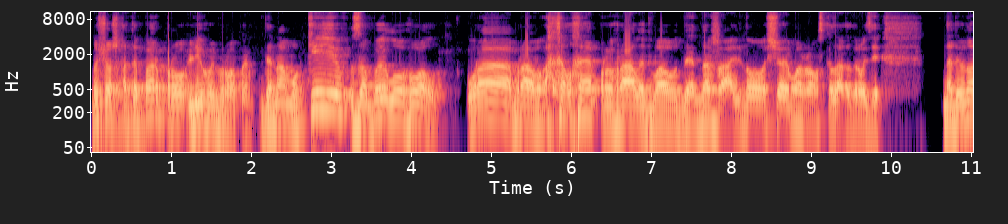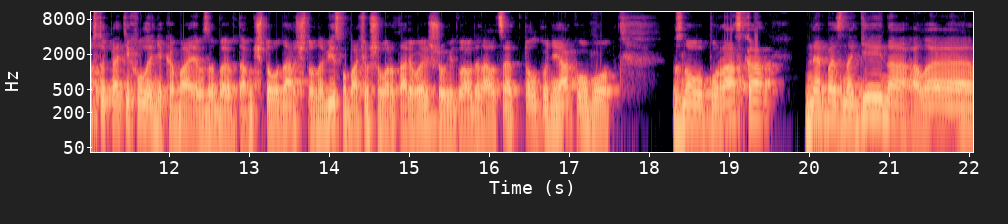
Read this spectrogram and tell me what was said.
Ну що ж, а тепер про Лігу Європи. Динамо Київ забило гол. Ура, браво! Але програли 2-1. На жаль, ну що я можу вам сказати, друзі? На 95-й хвилині Кабаєв забив там чи то удар, чи то навіс, побачив, що воротар вийшов від 2-1. Але це толку ніякого, бо знову поразка не безнадійна, але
